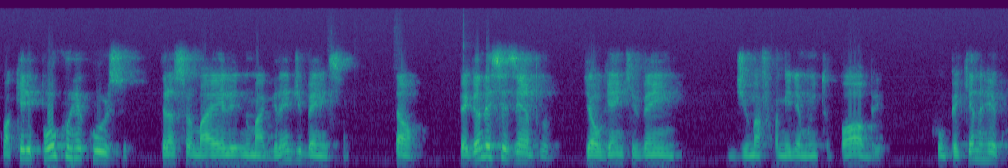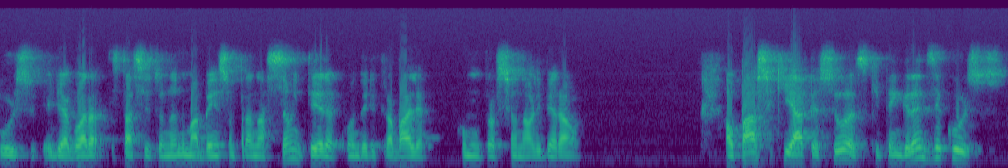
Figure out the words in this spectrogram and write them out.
com aquele pouco recurso, transformar ele numa grande bênção. Então, pegando esse exemplo de alguém que vem de uma família muito pobre, com pequeno recurso, ele agora está se tornando uma bênção para a nação inteira quando ele trabalha como um profissional liberal. Ao passo que há pessoas que têm grandes recursos,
